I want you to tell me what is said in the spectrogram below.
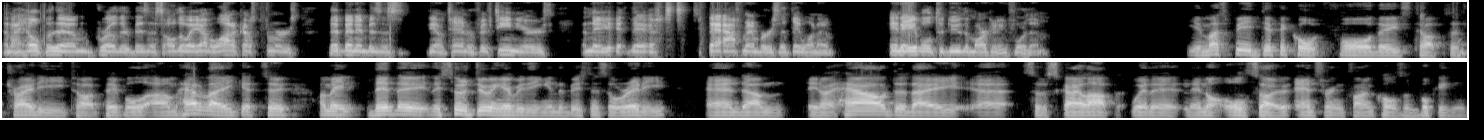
and I help them grow their business. Although I have a lot of customers that have been in business you know 10 or 15 years and they they have staff members that they want to enable to do the marketing for them. It must be difficult for these types of tradie type people. Um, how do they get to i mean they're they, they're sort of doing everything in the business already and um, you know how do they uh, sort of scale up where they're, they're not also answering phone calls and booking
